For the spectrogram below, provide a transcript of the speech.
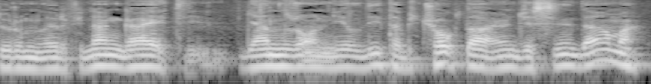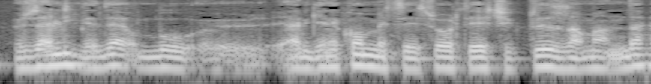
durumları filan gayet yalnız 10 yıl değil tabii çok daha öncesini de ama özellikle de bu e, Ergenekon meselesi ortaya çıktığı zaman da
